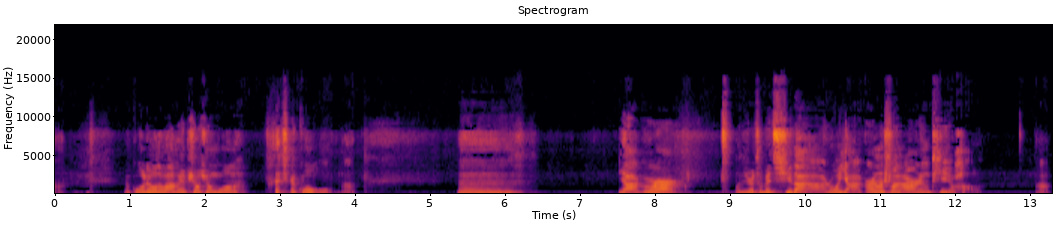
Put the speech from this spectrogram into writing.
了，啊，那国六的话可以飘全国嘛，这国五啊，嗯，雅阁，我觉得特别期待啊，如果雅阁能上二点零 T 就好了。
